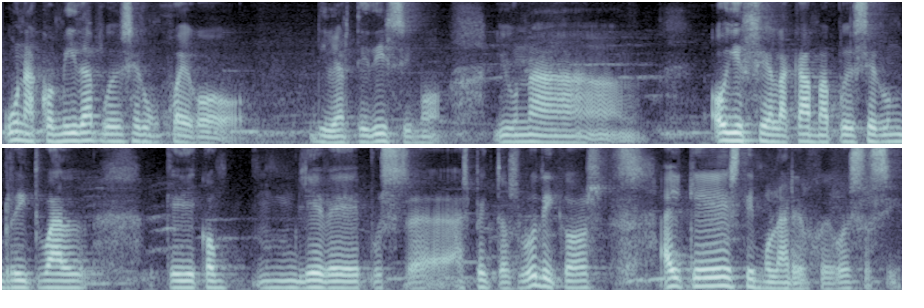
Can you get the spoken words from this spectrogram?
Una comida puede ser un juego divertidísimo y una... o irse a la cama puede ser un ritual que lleve pues, eh, aspectos lúdicos. Hay que estimular el juego, eso sí.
